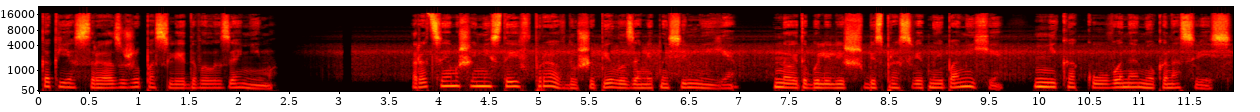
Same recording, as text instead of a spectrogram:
как я сразу же последовала за ним. Рация машиниста и вправду шипела заметно сильнее. Но это были лишь беспросветные помехи, никакого намека на связь.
